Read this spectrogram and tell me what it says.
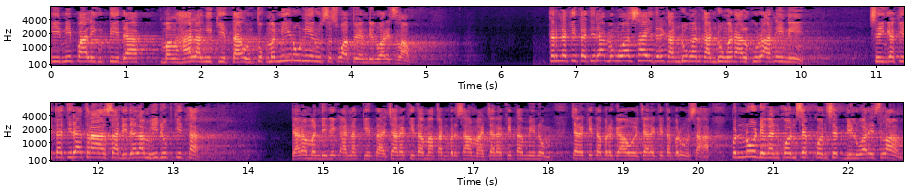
ini paling tidak menghalangi kita untuk meniru-niru sesuatu yang di luar Islam. Karena kita tidak menguasai dari kandungan-kandungan Al-Quran ini, sehingga kita tidak terasa di dalam hidup kita. Cara mendidik anak kita, cara kita makan bersama, cara kita minum, cara kita bergaul, cara kita berusaha. Penuh dengan konsep-konsep di luar Islam.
